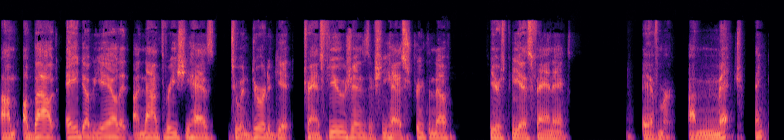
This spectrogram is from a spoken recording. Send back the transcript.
um, about AML at uh, 9-3. She has to endure to get transfusions. If she has strength enough, here's PS Fan X, AF Merck. Uh, Metch, I think.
